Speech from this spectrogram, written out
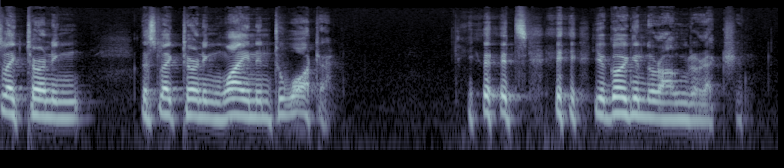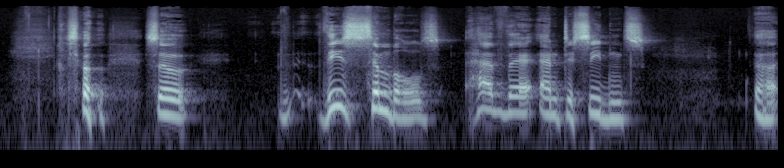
like turning that's like turning wine into water. it's, you're going in the wrong direction. So, so these symbols have their antecedents uh,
